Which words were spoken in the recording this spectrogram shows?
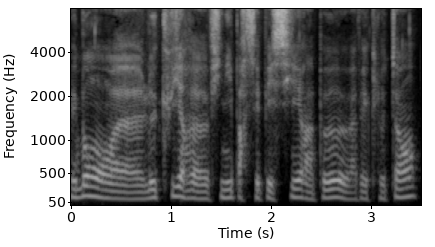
Mais bon, le cuir finit par s'épaissir un peu avec le temps,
